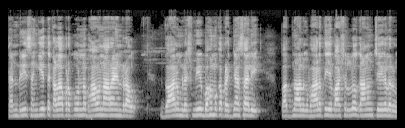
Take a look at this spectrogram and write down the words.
తండ్రి సంగీత కళాప్రపూర్ణ భావనారాయణరావు ద్వారం లక్ష్మి బహుముఖ ప్రజ్ఞాశాలి. పద్నాలుగు భారతీయ భాషల్లో గానం చేయగలరు.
